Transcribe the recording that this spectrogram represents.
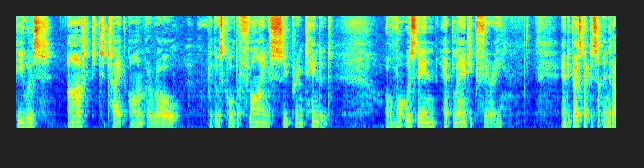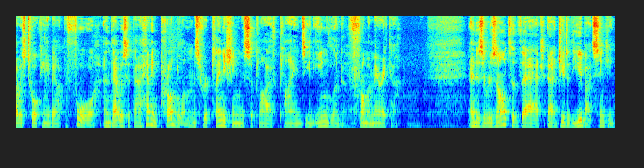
he was asked to take on a role that was called the flying superintendent of what was then Atlantic Ferry. And it goes back to something that I was talking about before, and that was that they were having problems replenishing the supply of planes in England from America. And as a result of that, uh, due to the U boat sinking,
